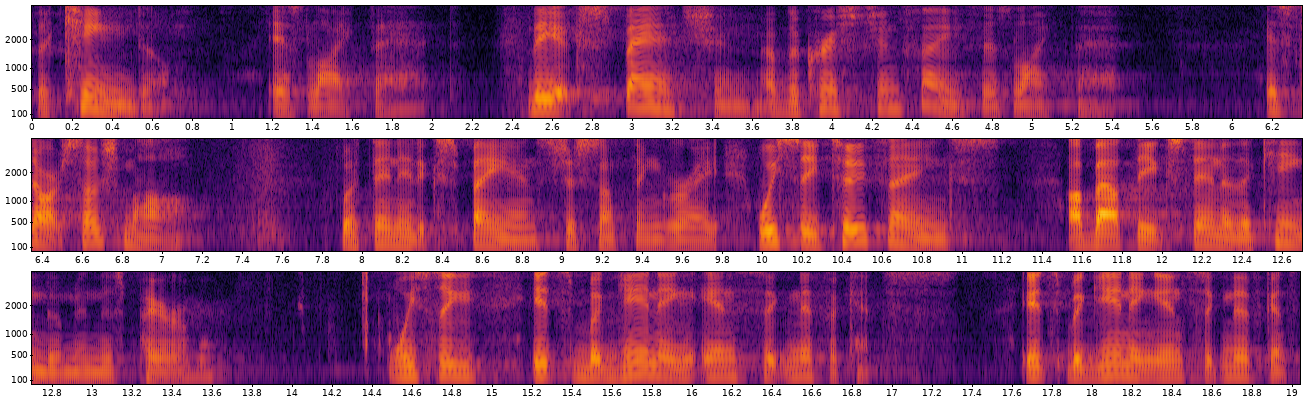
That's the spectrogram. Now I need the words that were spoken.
the kingdom is like that. The expansion of the Christian faith is like that. It starts so small, but then it expands to something great. We see two things about the extent of the kingdom in this parable. We see its beginning in significance. Its beginning in significance.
